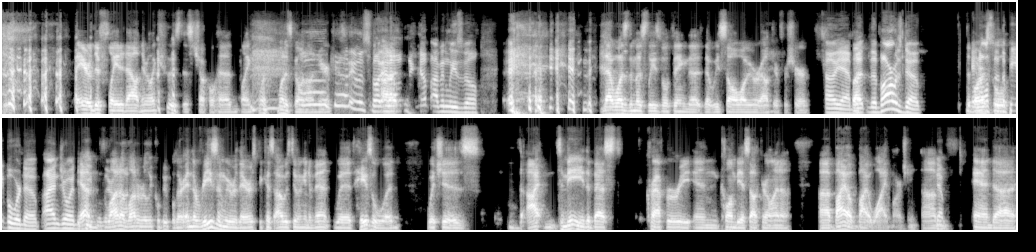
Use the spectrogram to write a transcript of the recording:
air deflated out, and they were like, who is this chucklehead? Like, what what is going on oh, here? God, it was funny. and I Uh, was like, I'm in Leesville. That was the most Leesville thing that that we saw while we were out there for sure. oh yeah, But- but, the bar was dope. The and bar is also cool. the people were dope. I enjoyed the yeah, people. a lot of a lot of really cool people there. And the reason we were there is because I was doing an event with Hazelwood, which is the, I to me the best craft brewery in Columbia, South Carolina, uh, by a by a wide margin. Um, Yep. And uh,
